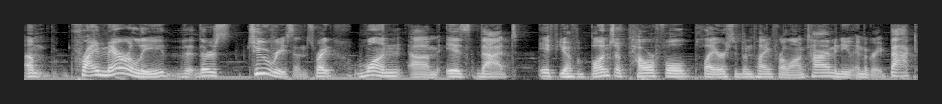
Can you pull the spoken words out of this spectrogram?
Um primarily th there's two reasons right? One um is that if you have a bunch of powerful players who've been playing for a long time and you immigrate back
